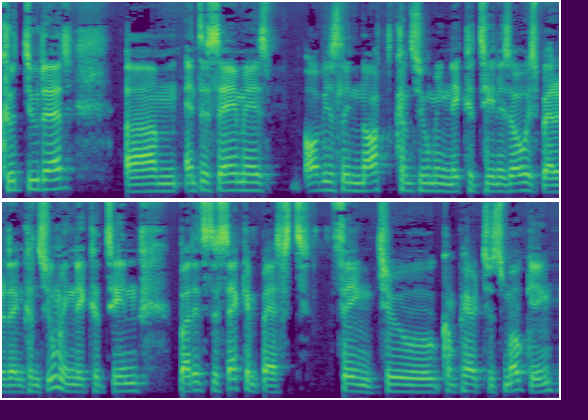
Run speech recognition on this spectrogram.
could do that. Um, and the same is obviously not consuming nicotine is always better than consuming nicotine, but it's the second best thing to compare to smoking.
